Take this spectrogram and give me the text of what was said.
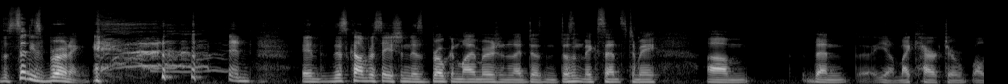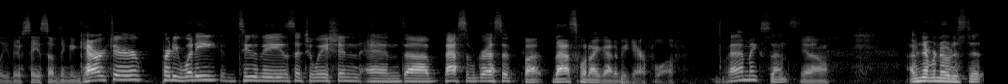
the city's burning. and and this conversation has broken my immersion, and it doesn't doesn't make sense to me. Um, then uh, you know my character will either say something in character, pretty witty to the situation, and uh, passive aggressive. But that's what I got to be careful of. That makes sense. You know, I've never noticed it.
